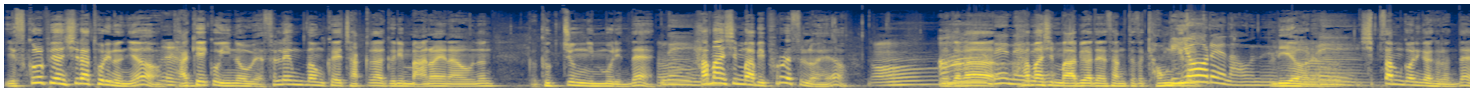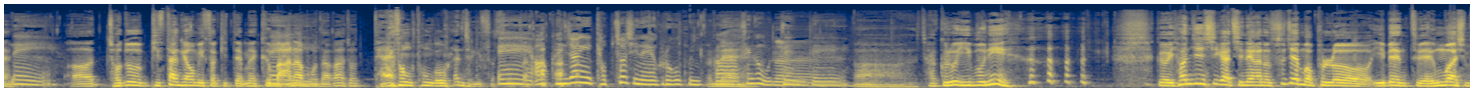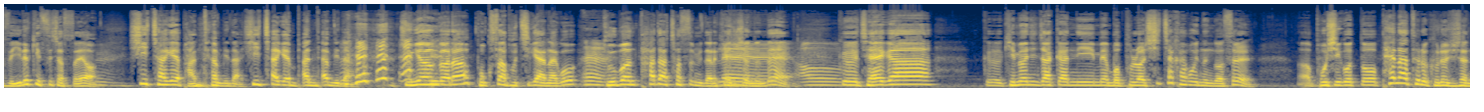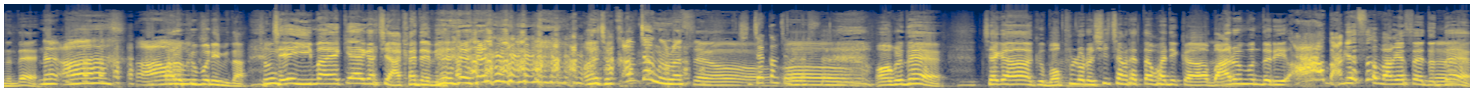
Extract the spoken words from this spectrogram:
이 스콜피언 시라토리는요, 네. 다케히코 이노우에 슬램덩크의 작가가 그린 만화에 나오는 그 극중 인물인데, 네. 하반신 마비 프로레슬러예요. 어. 그러다가 아. 하반신 마비가 된 상태에서 경기를 리얼에 나오는. 리얼에 네. 13건인가 그런데 네. 어 저도 비슷한 경험이 있었기 때문에 그 네. 만화 보다가 저 대성 통곡을 한 적이 있었습니다. 네, 아, 굉장히 겹쳐지네요. 그러고 보니까 네. 생각 못 했는데. 아, 자, 그리고 이분이 그 현진 씨가 진행하는 수제 머플러 이벤트에 응모하시면서 이렇게 쓰셨어요. 시착에 반대합니다. 시착에 반대합니다. 중요한 거라 복사 붙이기 안 하고 네. 두번 타자 쳤습니다. 이렇게 네. 해주셨는데 어우. 그 제가 그 김현진 작가님의 머플러 시착하고 있는 것을 어, 보시고 또 팬아트로 그려주셨는데 네, 아, 아, 바로 그분입니다. 좀- 제 이마에 깨알같이 아카데미. 아, 저 깜짝 놀랐어요. 진짜 깜짝 놀랐어요. 어, 근데 제가 그 머플러를 시착을 했다고 하니까 많은 분들이 아, 망했어, 망했어 했는데 네.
